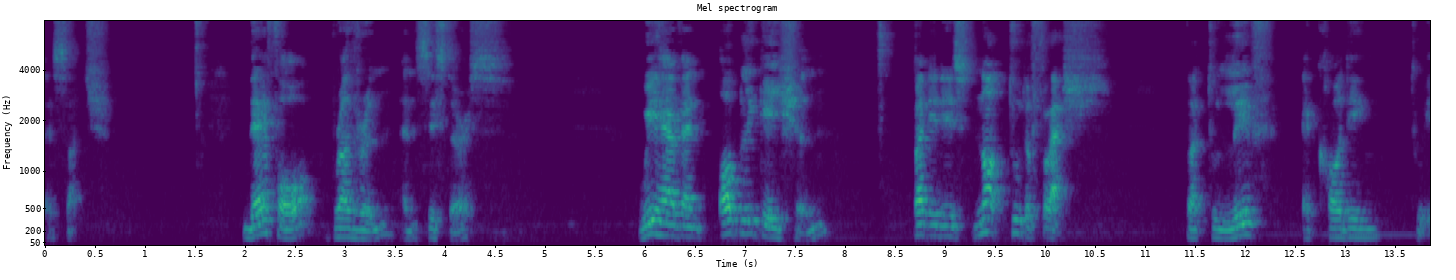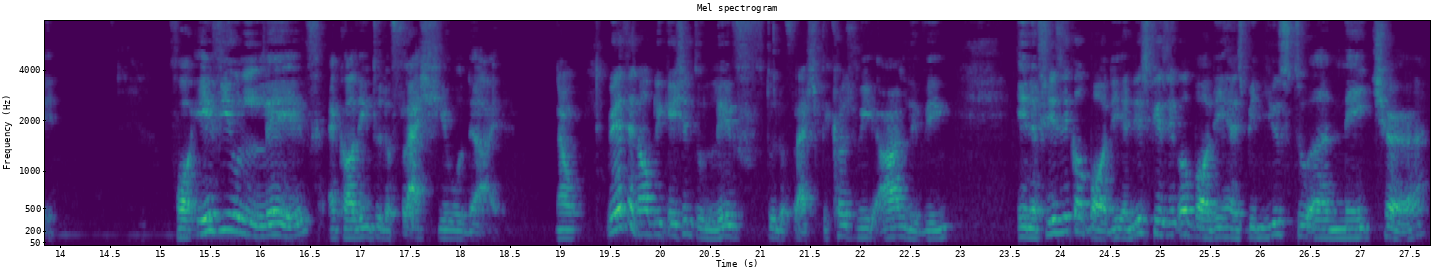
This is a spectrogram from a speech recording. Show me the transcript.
as such Therefore, brethren and sisters, we have an obligation, but it is not to the flesh, but to live according to it. For if you live according to the flesh, you will die. Now, we have an obligation to live to the flesh because we are living in a physical body, and this physical body has been used to a nature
